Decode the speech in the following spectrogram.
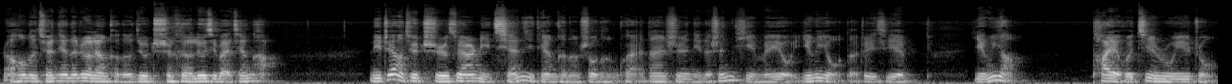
然后呢全天的热量可能就吃个六七百千卡。你这样去吃，虽然你前几天可能瘦得很快，但是你的身体没有应有的这些营养。它也会进入一种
